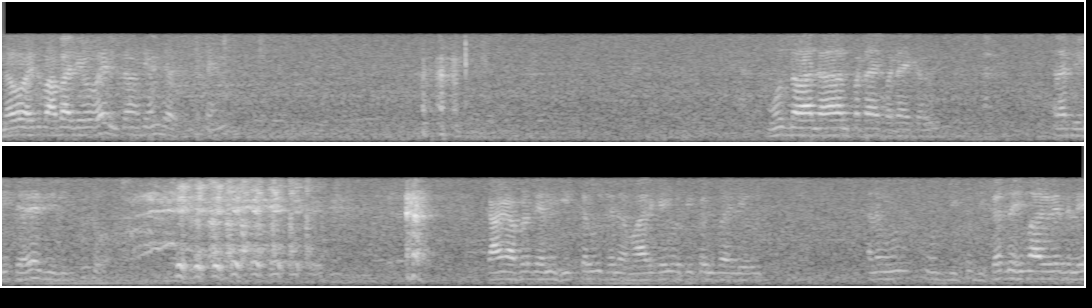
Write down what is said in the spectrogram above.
નવો હોય બાબા જેવો હોય ને ત્યાંથી સમજાવ હું જ નવા નવા પટાય પટાય કરું. અને બીડી પહેરે દીધી છૂટો. કારણ કે આપણે તેનું ગીત કરવું છે ને, અમારે કઈ ઓછી ભાઈ લેવું છે. અને હું હું ભીખ ભીખ જ નહીં મારે એટલે,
